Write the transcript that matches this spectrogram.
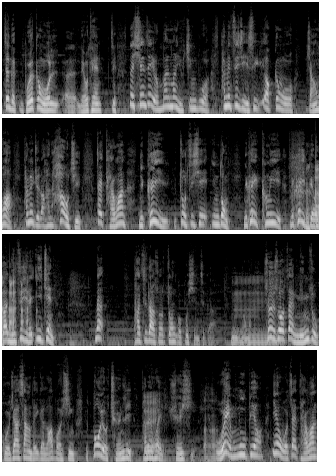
真的不会跟我呃聊天。这那现在有慢慢有进步啊，他们自己也是要跟我讲话，他们觉得很好奇，在台湾你可以做这些运动，你可以抗议，你可以表达你自己的意见。那他知道说中国不行这个、啊。你懂吗？嗯所以说，在民主国家上的一个老百姓都有权利，他们会学习。我也目标，因为我在台湾，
